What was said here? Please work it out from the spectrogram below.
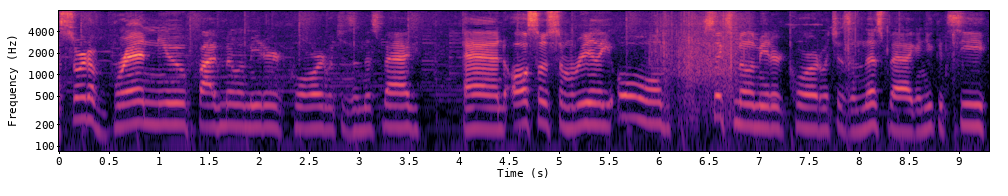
sort of brand new 5 millimeter cord which is in this bag and also some really old six millimeter cord which is in this bag. And you can see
